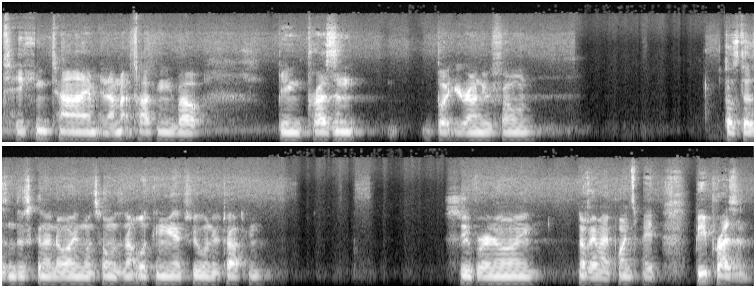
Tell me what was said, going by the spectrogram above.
taking time, and I'm not talking about being present but you're on your phone. Because doesn't this get annoying when someone's not looking at you when you're talking? Super annoying. Okay, my point's made. Be present.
